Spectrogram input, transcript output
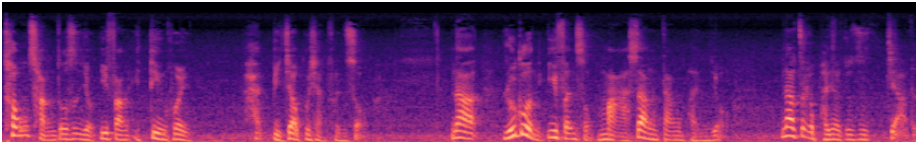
通常都是有一方一定会还比较不想分手。那如果你一分手马上当朋友。那这个朋友就是假的，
